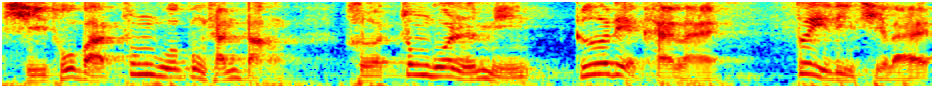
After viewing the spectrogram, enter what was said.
企图把中国共产党和中国人民。割裂开来，对立起来，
